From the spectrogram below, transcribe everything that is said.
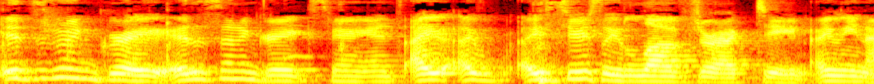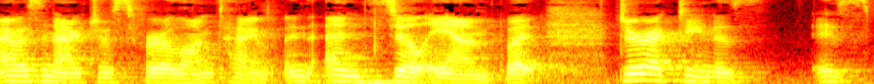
It's been great. It's been a great experience. I, I, I seriously love directing. I mean, I was an actress for a long time and, and still am, but directing is is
